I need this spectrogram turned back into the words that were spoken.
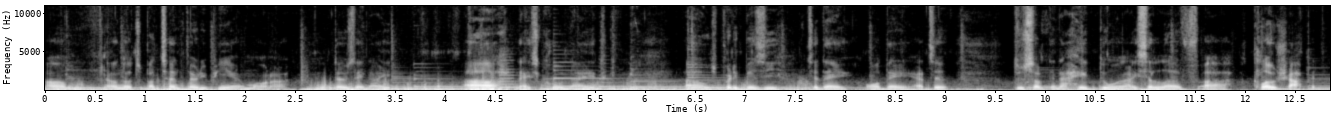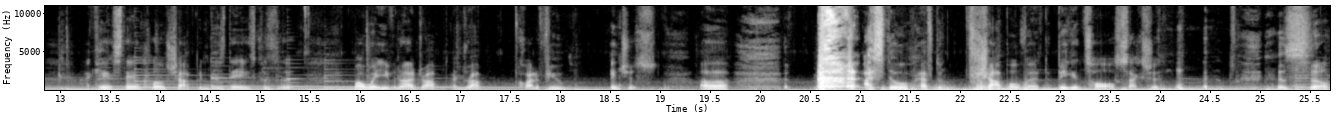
Um, I don't know, it's about 10:30 p.m. on a Thursday night. Uh, nice, cool night. Uh, I was pretty busy today, all day. Had to do something I hate doing. I used to love uh, clothes shopping. I can't stand clothes shopping these days because of my weight. Even though I dropped, I dropped quite a few inches. Uh, I still have to shop over at the big and tall section. so,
